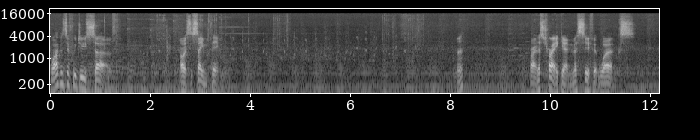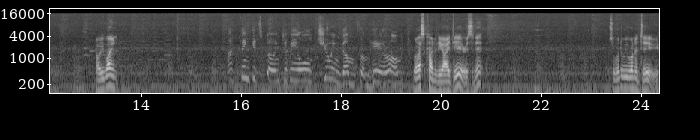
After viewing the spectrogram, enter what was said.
What happens if we do serve? Oh, it's the same thing. Huh? Right, let's try it again. Let's see if it works. Oh, we won't... I think it's going to be all chewing gum from here on. Well, that's kind of the idea, isn't it? So what do we want to do?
